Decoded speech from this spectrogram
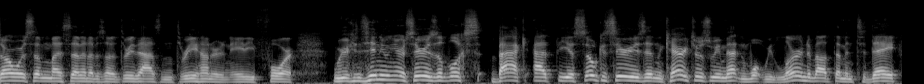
Star Wars 7x7, episode 3384. We're continuing our series of looks back at the Ahsoka series and the characters we met and what we learned about them. And today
